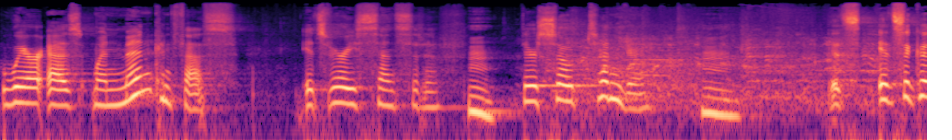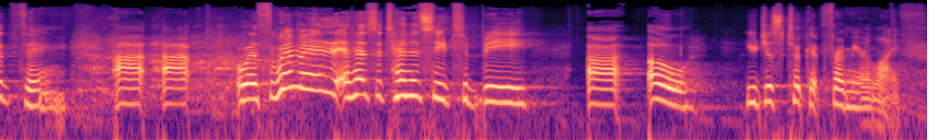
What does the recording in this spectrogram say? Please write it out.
whereas when men confess, it's very sensitive. They're so tender. It's, it's a good thing. Uh, uh, with women, it has a tendency to be, uh, oh, you just took it from your life,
